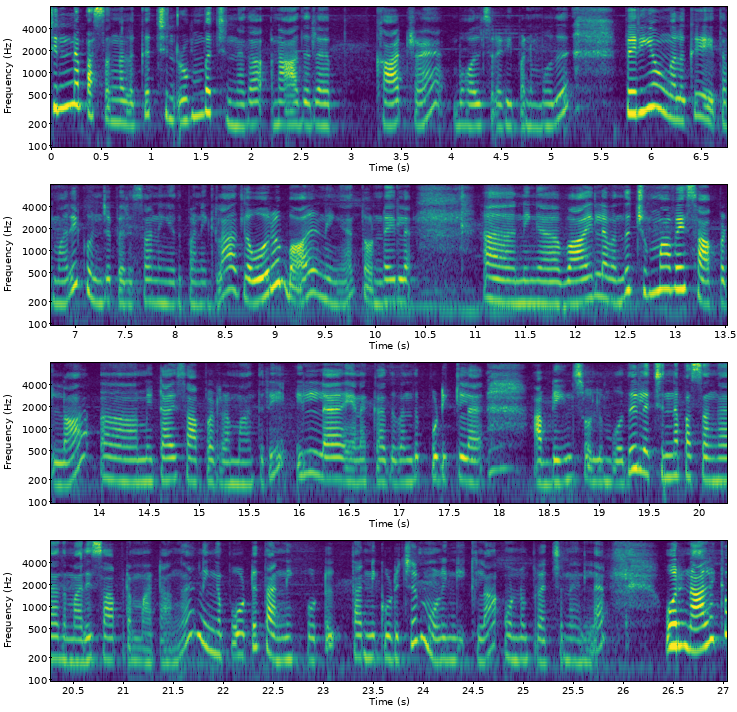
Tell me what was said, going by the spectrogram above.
சின்ன பசங்களுக்கு சின் ரொம்ப சின்னதாக நான் அதில் காட்டுறேன். பால்ஸ் ரெடி பண்ணும்போது பெரியவங்களுக்கு ஏற்ற மாதிரி கொஞ்சம் பெருசாக நீங்கள் இது பண்ணிக்கலாம். அதில் ஒரு பால் நீங்கள் தொண்டையில் நீங்கள் வாயில் வந்து சும்மாவே சாப்பிட்லாம். மிட்டாய் சாப்பிட்ற மாதிரி. இல்லை எனக்கு அது வந்து பிடிக்கல அப்படின்னு சொல்லும்போது இல்லை சின்ன பசங்க அது மாதிரி சாப்பிட மாட்டாங்க. நீங்கள் போட்டு தண்ணி போட்டு தண்ணி குடித்து முழுங்கிக்கலாம். ஒன்றும் பிரச்சனை இல்லை. ஒரு நாளைக்கு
